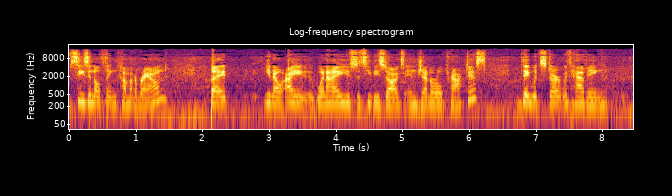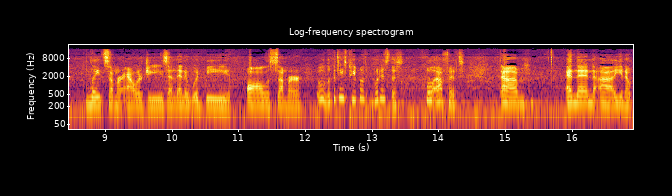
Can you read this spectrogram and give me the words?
seasonal thing coming around, but you know, I when I used to see these dogs in general practice, they would start with having late summer allergies, and then it would be all the summer. Oh, look at these people! What is this? Cool outfits. Um, and then, uh, you know,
